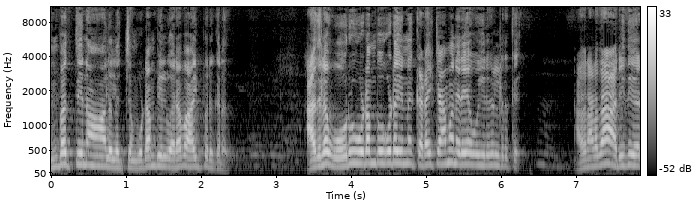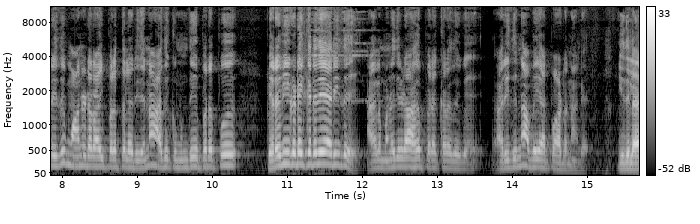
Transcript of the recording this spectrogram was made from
எண்பத்தி நாலு லட்சம் உடம்பில் வர வாய்ப்பு இருக்கிறது. அதில் ஒரு உடம்பு கூட இன்னும் கிடைக்காம நிறைய உயிர்கள் இருக்குது அதனால தான் அரிது அரிது மானிடராய் பிறத்தல் அரிதுன்னா அதுக்கு முந்தைய பிறப்பு பிறவி கிடைக்கிறதே அரிது. அதில் மனிதராக பிறக்கிறது அரிதுன்னு அவையார் பாடினாங்க. இதில்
